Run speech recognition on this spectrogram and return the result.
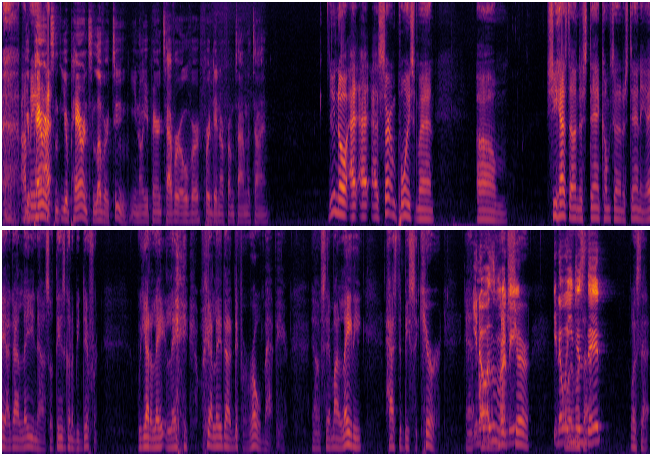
I your mean, I- parents, your parents love her too. You know, your parents have her over for dinner from time to time. you know, at, at at certain points, man, um, she has to understand, come to an understanding. Hey, I got a lady now, so things are gonna be different. We gotta lay lay we gotta lay down a different roadmap here. You know what I'm saying? My lady has to be secured, and You know what's make funny? sure. You know what you just did? What's that?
